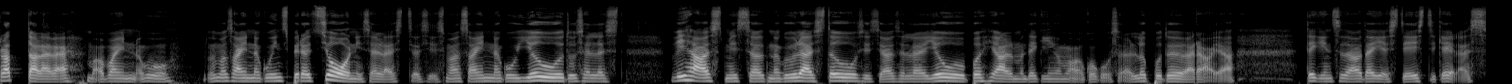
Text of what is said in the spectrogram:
rattale või, ma panin nagu, ma sain nagu inspiratsiooni sellest ja siis ma sain nagu jõudu sellest vihast, mis sealt nagu üles tõusis ja selle jõu põhjal ma tegin oma kogu selle lõputöö ära ja tegin seda täiesti eesti keeles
